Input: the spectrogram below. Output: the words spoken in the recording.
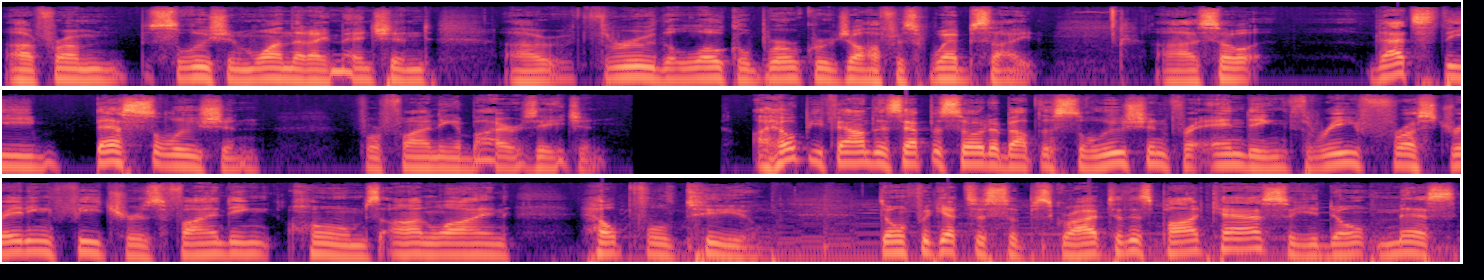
uh, from Solution One that I mentioned uh, through the local brokerage office website. Uh, so that's the best solution for finding a buyer's agent. I hope you found this episode about the solution for ending three frustrating features finding homes online helpful to you. Don't forget to subscribe to this podcast so you don't miss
